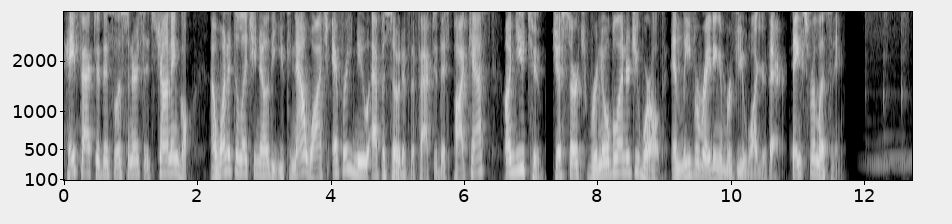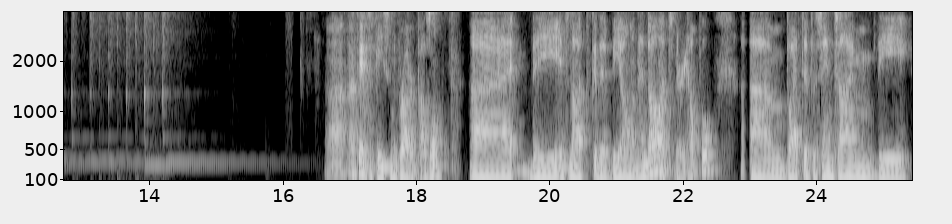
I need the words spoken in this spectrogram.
Hey, Factor This listeners, it's John Engel. I wanted to let you know that you can now watch every new episode of the Factor This podcast on YouTube. Just search Renewable Energy World and leave a rating and review while you're there. Thanks for listening. Uh, I'd say it's a piece in the broader puzzle. Uh, the it's not the be all and end all. It's very helpful, um, but at the same time, the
